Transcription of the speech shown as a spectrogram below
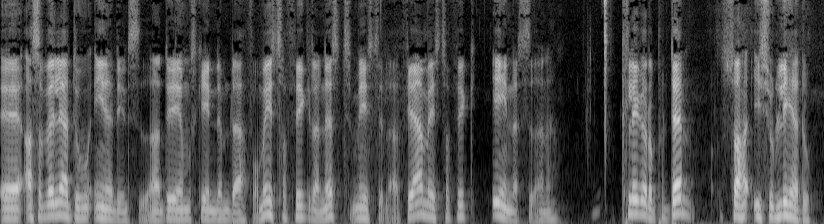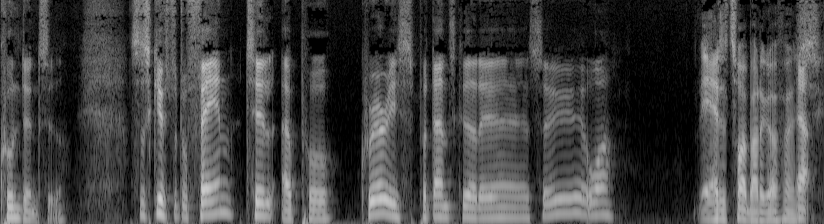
Øh, og så vælger du en af dine sider. Det er måske en af dem, der får mest trafik, eller næst mest, eller fjerde mest trafik. En af siderne. Klikker du på den, så isolerer du kun den side. Så skifter du fan til at på queries, på dansk hedder det søgeord. Ja, det tror jeg bare, det gør faktisk.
